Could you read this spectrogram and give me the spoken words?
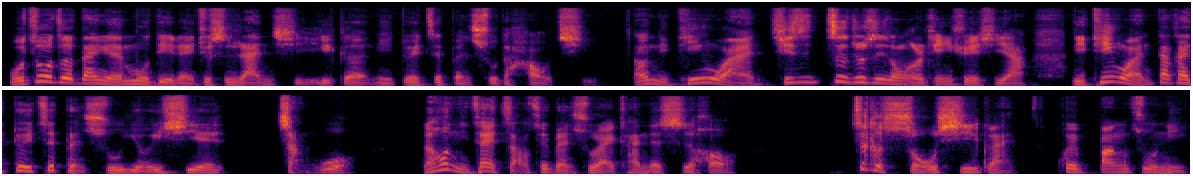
我做这个单元的目的嘞，就是燃起一个你对这本书的好奇。然后你听完，其实这就是一种耳听学习啊。你听完大概对这本书有一些掌握，然后你再找这本书来看的时候，这个熟悉感会帮助你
